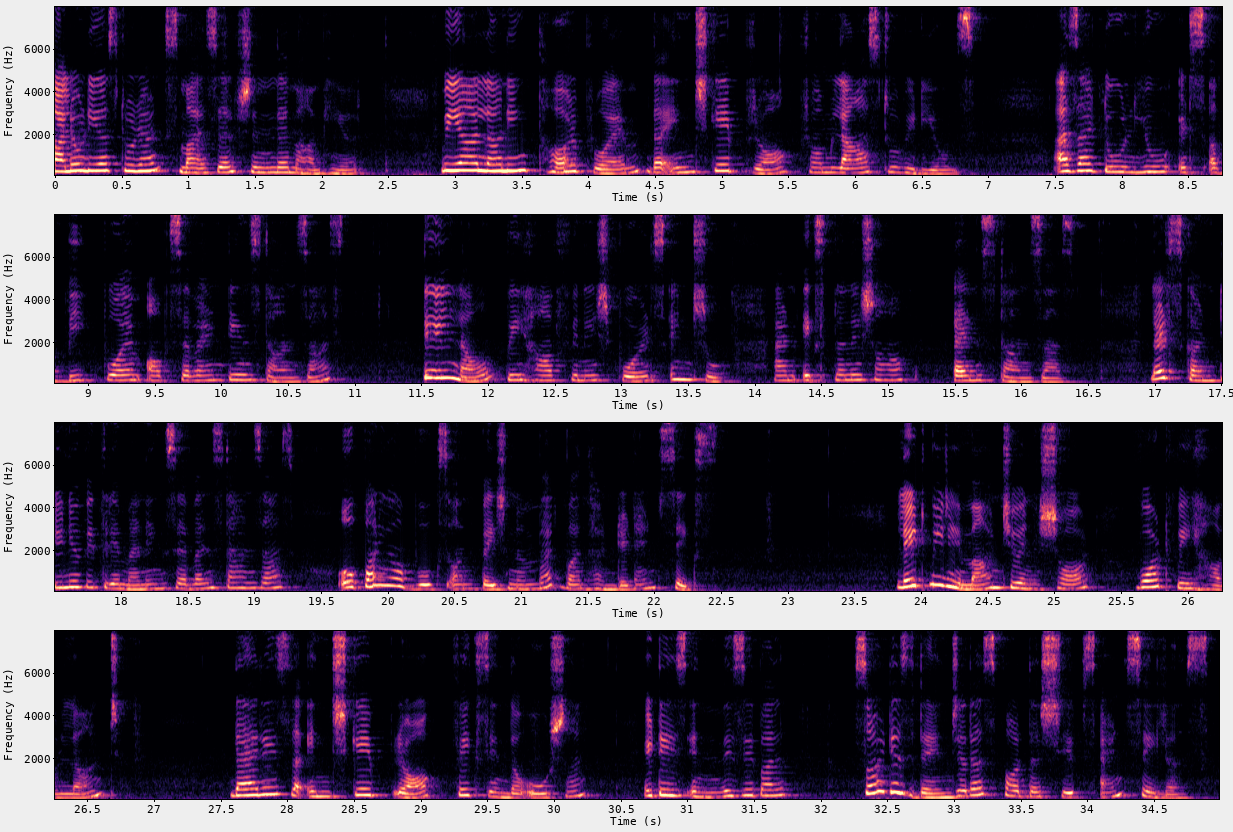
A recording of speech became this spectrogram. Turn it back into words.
Hello dear students, myself Shinde ma'am here. We are learning third poem, The Inchcape Rock from last two videos. As I told you, it's a big poem of 17 stanzas. Till now, we have finished poet's intro and explanation of 10 stanzas. Let's continue with remaining 7 stanzas. Open your books on page number 106. Let me remind you in short what we have learnt. There is the Inchcape rock fixed in the ocean. It is invisible, so it is dangerous for the ships and sailors.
